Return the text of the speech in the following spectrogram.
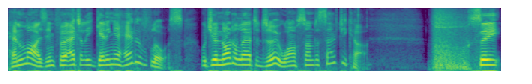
penalise him for actually getting ahead of Lewis, which you're not allowed to do whilst under safety car. See,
